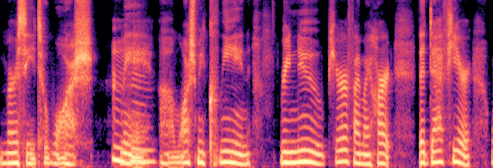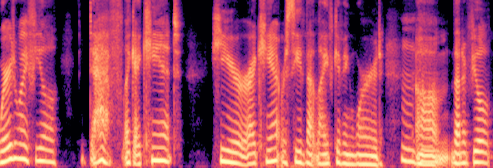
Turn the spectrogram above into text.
mercy to wash me, um, wash me clean, renew, purify my heart? The deaf hear. Where do I feel deaf? Like I can't hear, I can't receive that life giving word. Mhm. Um, that I feel,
